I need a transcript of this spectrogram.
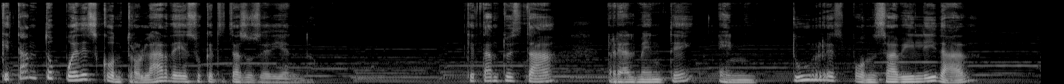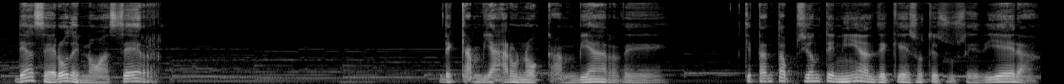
¿Qué tanto puedes controlar de eso que te está sucediendo? ¿Qué tanto está realmente en tu responsabilidad de hacer o de no hacer, de cambiar o no cambiar, de qué tanta opción tenías de que eso te sucediera.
